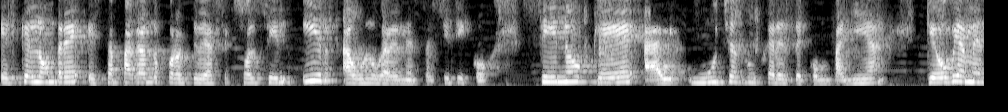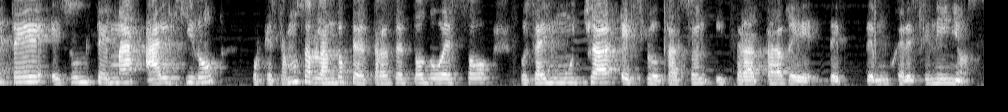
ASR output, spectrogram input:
es que el hombre está pagando por actividad sexual sin ir a un lugar en específico, sino que hay muchas mujeres de compañía, que obviamente es un tema álgido porque estamos hablando que detrás de todo eso, pues hay mucha explotación y trata de, mujeres y niños.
